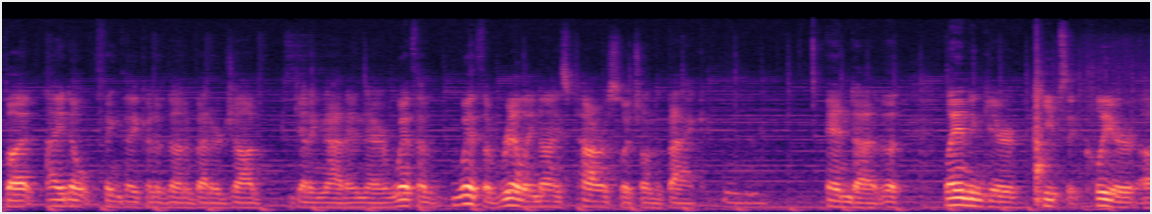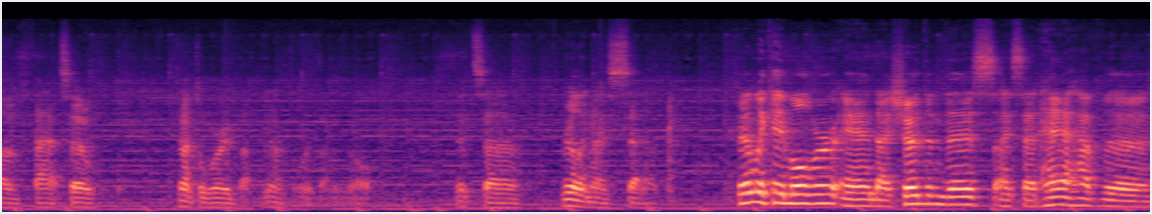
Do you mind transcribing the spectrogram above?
but I don't think they could have done a better job getting that in there with a with a really nice power switch on the back. Mm -hmm. And uh, the landing gear keeps it clear of that, so you don't have to worry about you don't have to worry about it at all. It's a really nice setup. Family came over and I showed them this. I said, hey, I have the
